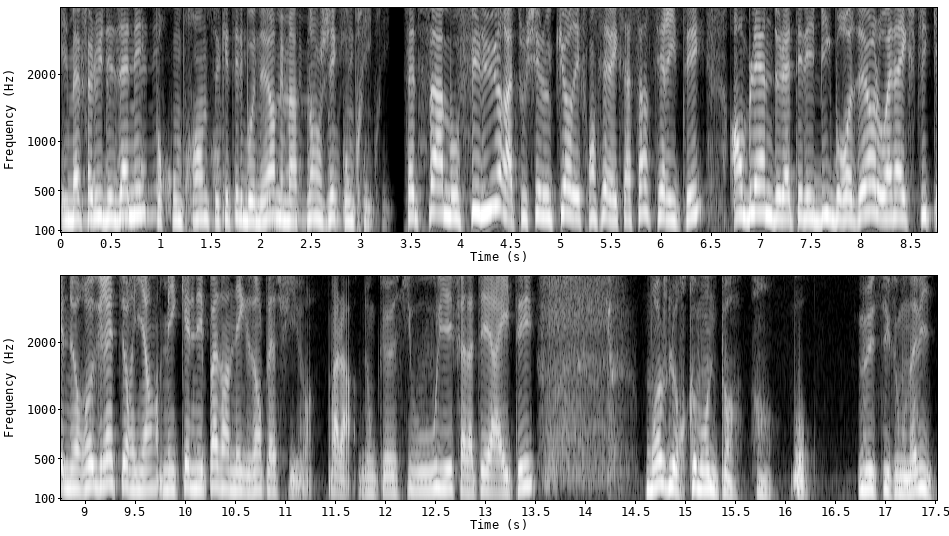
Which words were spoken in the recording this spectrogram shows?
Il m'a fallu des années pour comprendre ce qu'était le bonheur, mais maintenant j'ai compris. Cette femme aux fêlures a touché le cœur des Français avec sa sincérité. Emblème de la télé Big Brother, Loana explique qu'elle ne regrette rien, mais qu'elle n'est pas un exemple à suivre. Voilà. Donc euh, si vous vouliez faire la télé-réalité, moi je le recommande pas. hein. Bon, mais c'est que mon avis.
